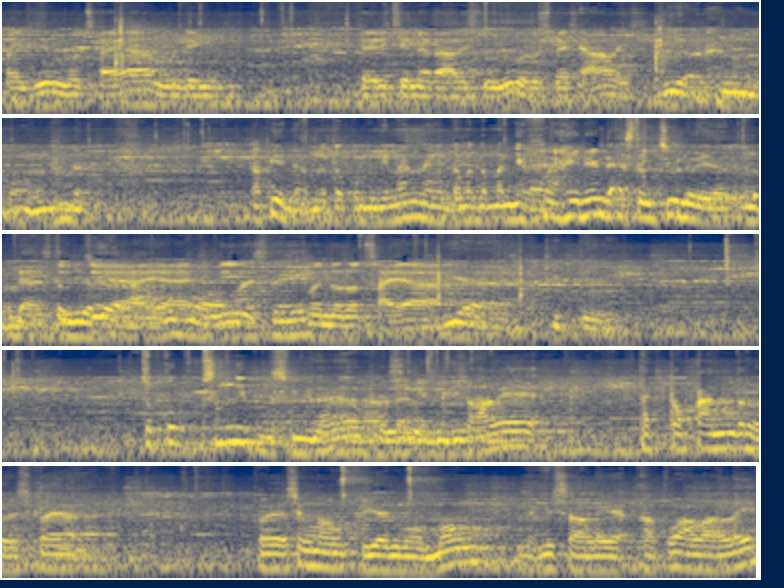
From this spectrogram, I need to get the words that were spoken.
jadi menurut saya mending dari generalis dulu baru spesialis Iya, ngomong bener. Tapi tidak menutup kemungkinan yang teman-teman yang lainnya tidak setuju loh ya. Tidak setuju Iya, ya. ya ya ngomong, ini Mas Nek. menurut saya Iya, gitu. Cukup sengit sebenarnya Nah, ini. soalnya tektokan terus kayak kayak sing mau Brian ngomong nek misalnya aku awalnya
